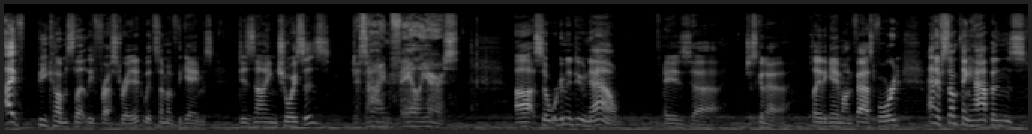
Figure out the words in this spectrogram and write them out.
I've become slightly frustrated with some of the game's design choices, design failures. Uh, so what we're gonna do now is uh, just gonna play the game on fast forward, and if something happens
